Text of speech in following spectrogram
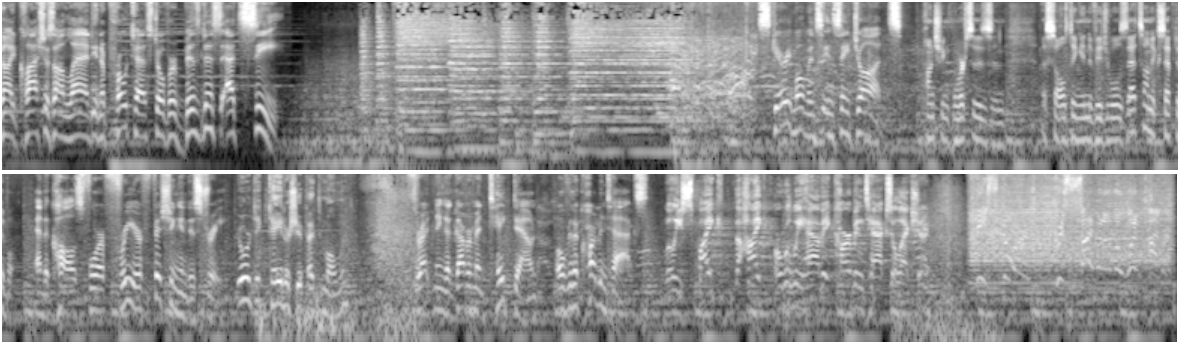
Tonight, clashes on land in a protest over business at sea. Scary moments in St. John's. Punching horses and assaulting individuals, that's unacceptable. And the calls for a freer fishing industry. Your dictatorship at the moment. Threatening a government takedown over the carbon tax. Will he spike the hike or will we have a carbon tax election? He scores!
